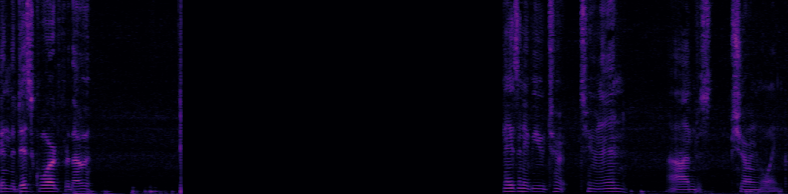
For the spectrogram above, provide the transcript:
in the Discord for those. Case any of you t- tune in, uh, I'm just sharing the link.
